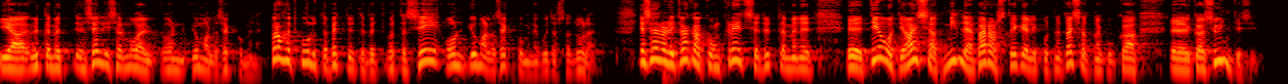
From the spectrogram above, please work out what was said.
ja ütleme, et sellisel moel on jumala sekkumine. prohvet kuulutab ette, ütleb, et vaata, see on jumala sekkumine, kuidas ta tuleb. ja seal olid väga konkreetsed, ütleme, need eh, teod ja asjad, mille pärast tegelikult need asjad nagu ka, eh, ka sündisid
